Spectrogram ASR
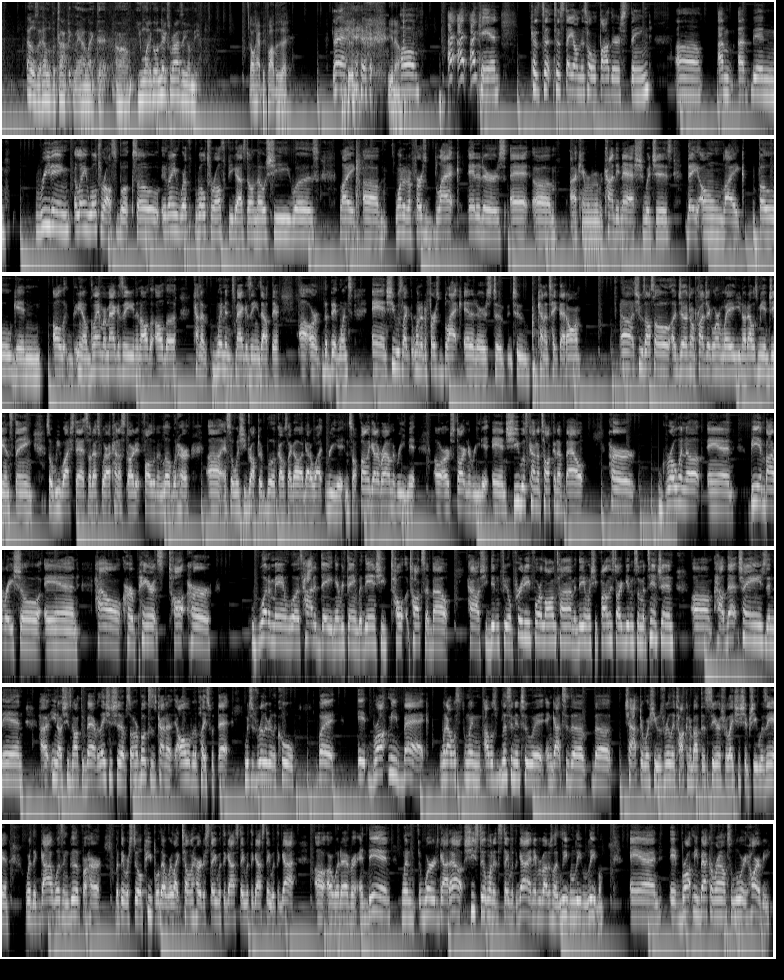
that was a hell of a topic, man. I like that. Um, you want to go next, Rozzy, on me? Oh, happy Father's Day. you know. Um, I I, I can, because to to stay on this whole father's thing, uh, I'm I've been reading Elaine Welteroth's book. So Elaine Welteroth, if you guys don't know, she was like um, one of the first black editors at um, I can't remember Condé Nast, which is they own like Vogue and all you know Glamour magazine and all the all the kind of women's magazines out there, uh, or the big ones. And she was like one of the first black editors to to kind of take that on. Uh, she was also a judge on Project Runway. You know, that was me and Jen's thing. So we watched that. So that's where I kind of started falling in love with her. Uh, and so when she dropped her book, I was like, oh, I got to read it. And so I finally got around to reading it or, or starting to read it. And she was kind of talking about her growing up and being biracial and how her parents taught her what a man was, how to date and everything. But then she to- talks about how she didn't feel pretty for a long time, and then when she finally started getting some attention, um, how that changed, and then how you know she's gone through bad relationships. So her books is kind of all over the place with that, which is really really cool. But it brought me back when I was when I was listening to it and got to the the chapter where she was really talking about the serious relationship she was in, where the guy wasn't good for her, but there were still people that were like telling her to stay with the guy, stay with the guy, stay with the guy, uh, or whatever. And then when the words got out, she still wanted to stay with the guy, and everybody was like, leave him, leave him, leave him. And it brought me back around to Lori Harvey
